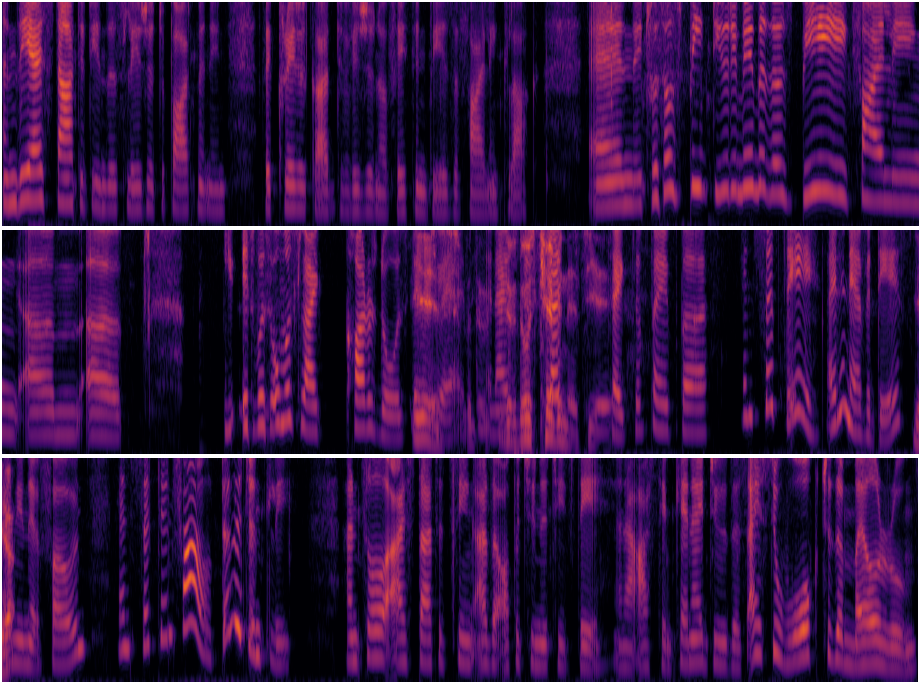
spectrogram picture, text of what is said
And there I started in this leisure department in the credit card division of FNB as a filing clerk. And it was those big, do you remember those big filing, um, uh, it was almost like corridors that you Yes, had. the- and I used those to sit, cabinets, yeah. take the paper and sit there. I didn't have a desk, Yeah. I didn't have a phone, and sit and file diligently until I started seeing other opportunities there. And I asked him, Can I do this? I used to walk to the mail room,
